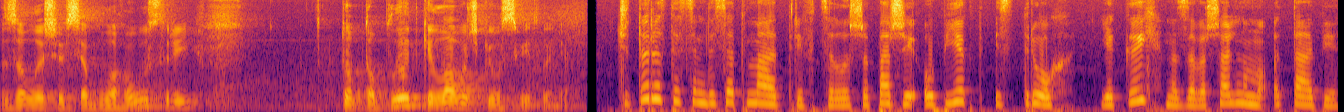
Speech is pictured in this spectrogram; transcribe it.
залишився благоустрій, тобто плитки, лавочки, освітлення. 470 метрів – це лише перший об'єкт із трьох, який на завершальному етапі.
